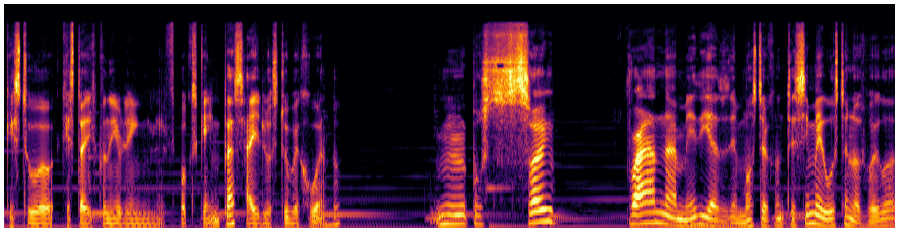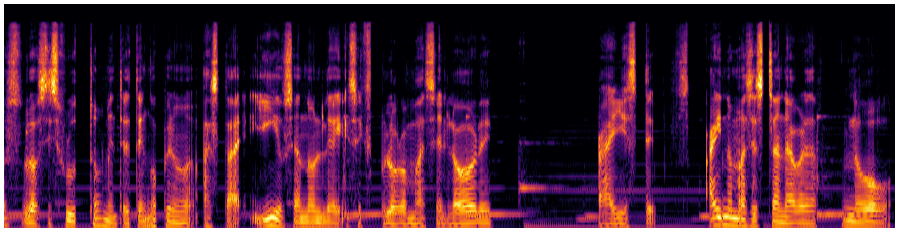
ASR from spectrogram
que estuvo, que está disponible en Xbox Game Pass. Ahí lo estuve jugando. Mm, pues soy fan a medias de Monster Hunter. Sí me gustan los juegos, los disfruto, me entretengo, pero hasta ahí, o sea, no les exploro más el lore. Ahí este, pues, ahí nomás están, la verdad. No,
